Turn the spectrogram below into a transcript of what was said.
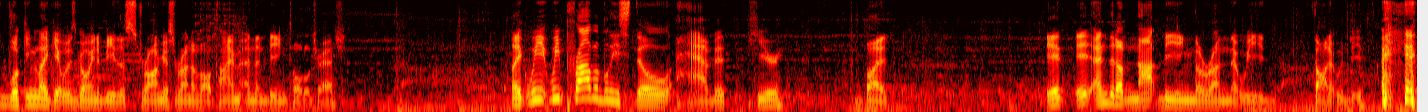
looking like it was going to be the strongest run of all time and then being total trash. Like, we, we probably still have it here but it it ended up not being the run that we thought it would be. it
